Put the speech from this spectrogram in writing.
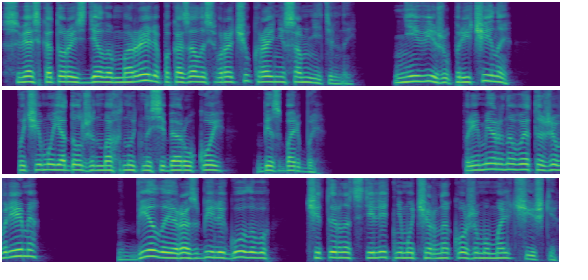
связь которой с делом Мореля показалась врачу крайне сомнительной. «Не вижу причины, почему я должен махнуть на себя рукой без борьбы». Примерно в это же время белые разбили голову четырнадцатилетнему чернокожему мальчишке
